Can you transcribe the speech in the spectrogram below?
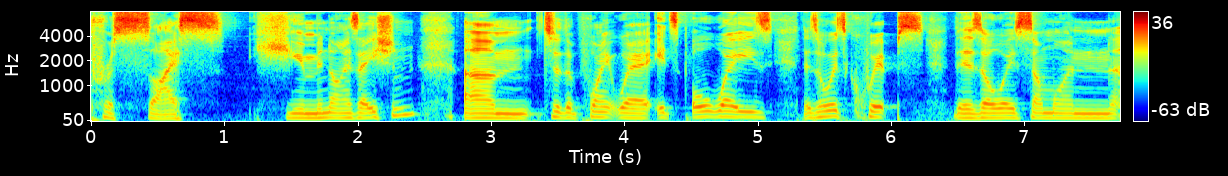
precise humanization um, to the point where it's always there's always quips there's always someone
